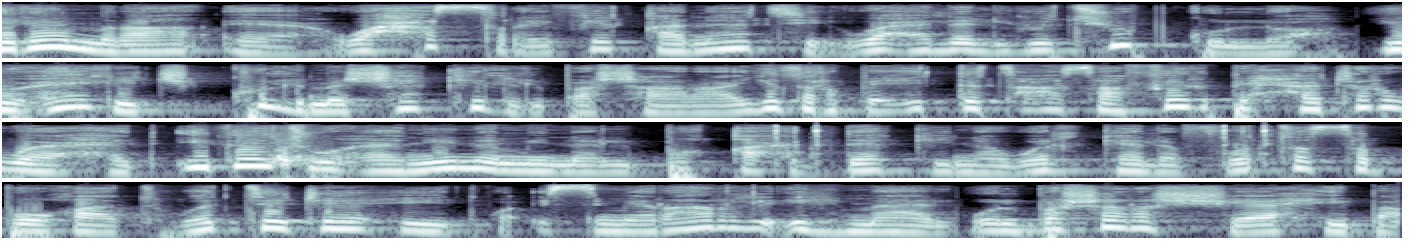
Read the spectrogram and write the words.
كريم رائع وحصري في قناتي وعلى اليوتيوب كله. يعالج كل مشاكل البشرة يضرب عدة عصافير بحجر واحد. إذا تعانين من البقع الداكنة والكلف والتصبغات والتجاعيد وإسمرار الإهمال والبشرة الشاحبة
